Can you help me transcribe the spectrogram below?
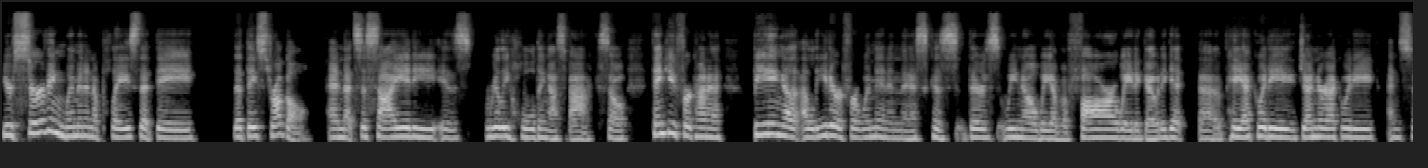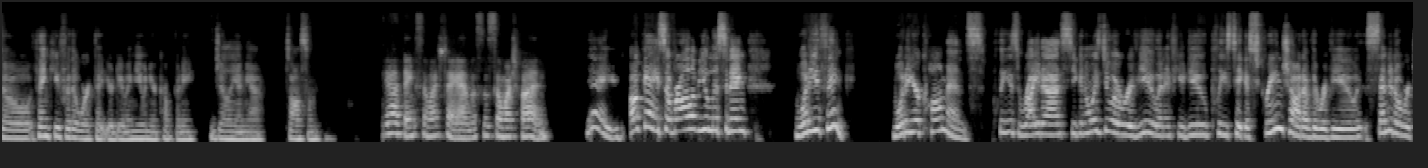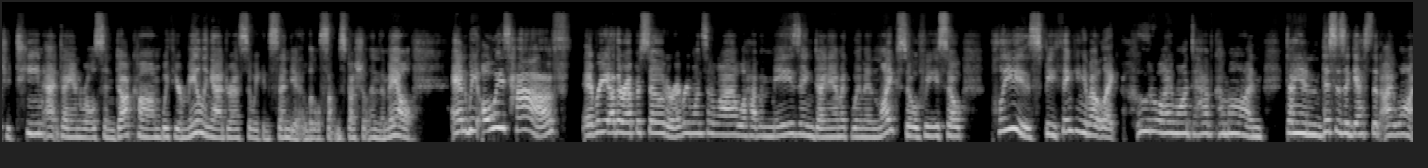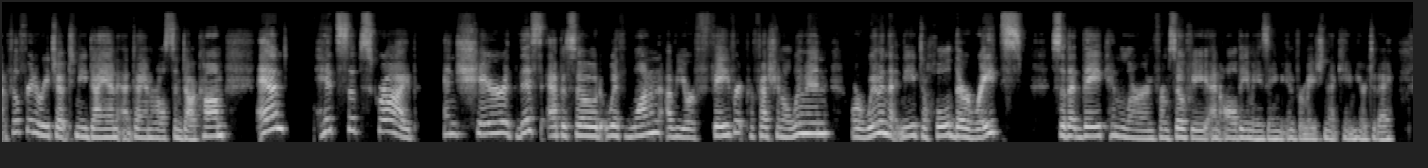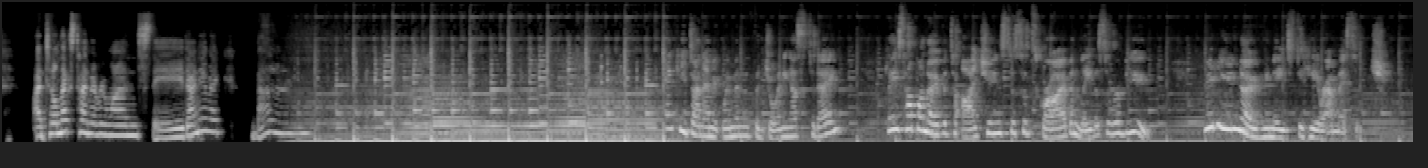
you're serving women in a place that they that they struggle and that society is really holding us back. So thank you for kind of being a, a, leader for women in this because there's we know we have a far way to go to get uh, pay equity gender equity. And so thank you for the work that you're doing you and your company jillian. Yeah it's awesome. Yeah thanks so much diane. This was so much fun. Yay. Okay so for all of you listening what do you think what are your comments? Please write us. You can always do a review. And if you do, please take a screenshot of the review, send it over to team at dianerolson.com with your mailing address so we can send you a little something special in the mail. And we always have every other episode or every once in a while, we'll have amazing dynamic women like Sophie. So please be thinking about like, who do I want to have come on? Diane, this is a guest that I want. Feel free to reach out to me, Diane at dianerolson.com and hit subscribe and share this episode with one of your favorite professional women or women that need to hold their rates so that they can learn from Sophie and all the amazing information that came here today. Until next time, everyone, stay dynamic. Bye. Thank you, Dynamic Women, for joining us today. Please hop on over to iTunes to subscribe and leave us a review. Who do you know who needs to hear our message?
